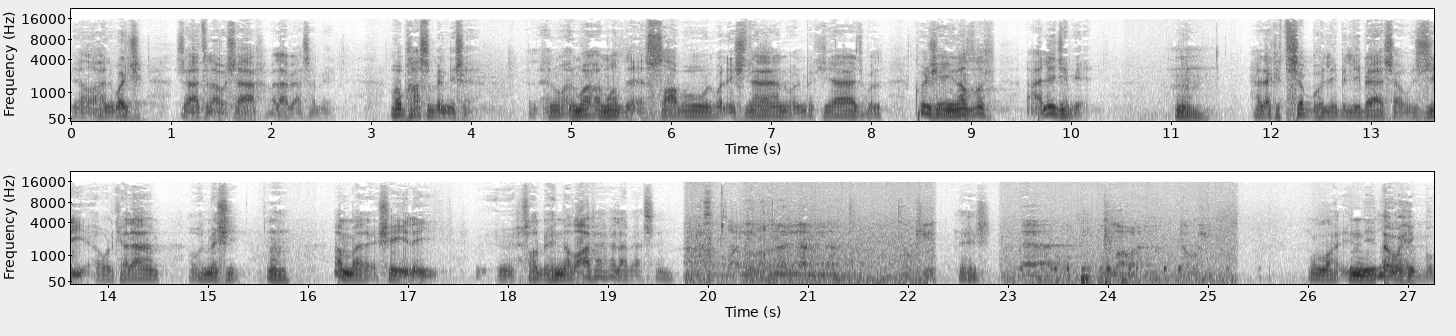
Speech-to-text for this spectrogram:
لنظافة الوجه زالت الأوساخ فلا بأس به. مو بخاص بالنساء. الموضع الصابون والإشنان والمكياج كل شيء ينظف للجميع نعم هذا كالتشبه باللباس أو الزي أو الكلام أو المشي. أما الشيء اللي يحصل به النظافة فلا بأس. أحسن الله إليك. هنا اللام اللام. توكيد. ليش؟ آه والله لا أحبك. والله إني لا أحبك.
